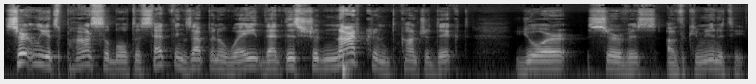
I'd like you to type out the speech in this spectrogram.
Certainly, it's possible to set things up in a way that this should not con- contradict your service of the community,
